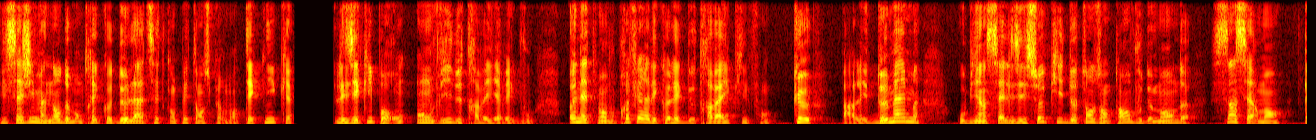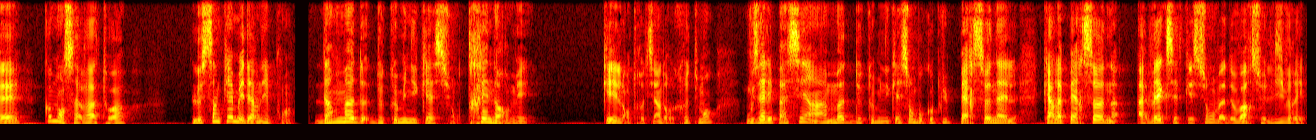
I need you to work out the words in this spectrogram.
Il s'agit maintenant de montrer qu'au-delà de cette compétence purement technique, les équipes auront envie de travailler avec vous. Honnêtement, vous préférez les collègues de travail qui ne font que parler d'eux-mêmes ou bien celles et ceux qui de temps en temps vous demandent sincèrement Eh, comment ça va toi? Le cinquième et dernier point. D'un mode de communication très normé, qu'est l'entretien de recrutement, vous allez passer à un mode de communication beaucoup plus personnel, car la personne avec cette question va devoir se livrer.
